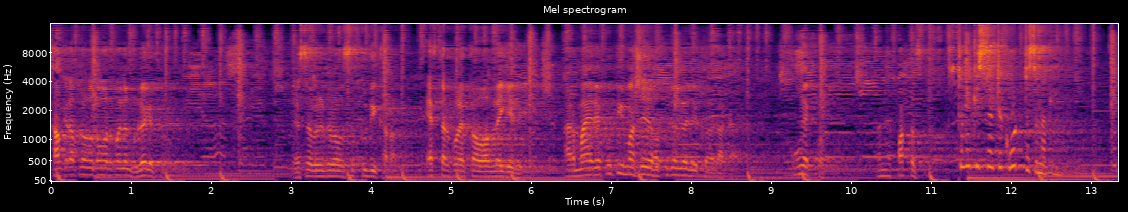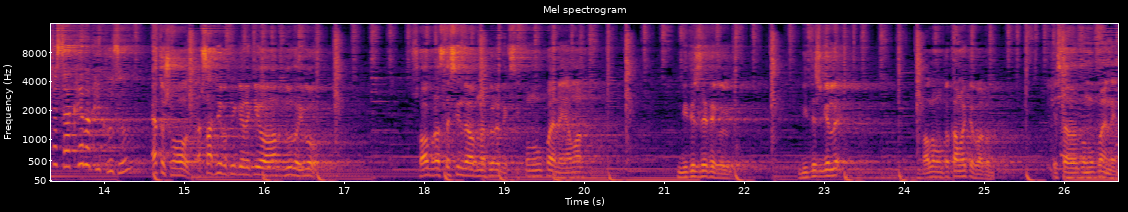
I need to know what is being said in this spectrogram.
কালকে ওরা তোমার কয়লা ভুলে গেছে। রেস্টুরেন্টের অবস্থা খুবই খারাপ। একটার পর একটা অন লেগে যেত আর মায়ের প্রতি মাসে হসপিটালে যেতে হয় টাকা অনেক কষ্ট মানে পারতেছে তুমি কিছু একটা করতেছো না কেন এটা চাকরি বাকরি খুঁজো। এত সহজ আর চাকরি বাকরি করে কি অভাব দূর হইব? সব রাস্তায় চিন্তা ভাবনা করে দেখছি কোনো উপায় নাই আমার বিদেশ যেতে কইব। বিদেশ গেলে ভালো মতো কামাইতে পারো এছাড়া কোনো উপায় নেই।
